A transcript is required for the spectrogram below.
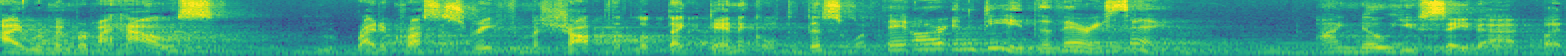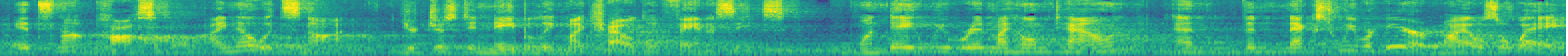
I remember my house, right across the street from a shop that looked identical to this one. They are indeed the very same. I know you say that, but it's not possible. I know it's not. You're just enabling my childhood fantasies. One day we were in my hometown, and the next we were here, miles away.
